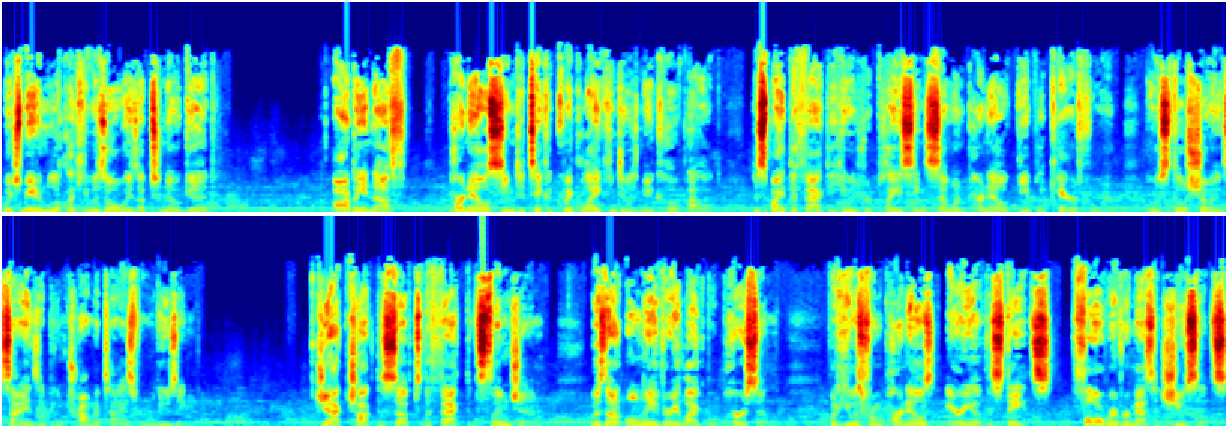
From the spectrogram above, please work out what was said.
which made him look like he was always up to no good. Oddly enough, Parnell seemed to take a quick liking to his new co pilot, despite the fact that he was replacing someone Parnell deeply cared for and was still showing signs of being traumatized from losing. Jack chalked this up to the fact that Slim Jim was not only a very likable person, but he was from Parnell's area of the States, Fall River, Massachusetts,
